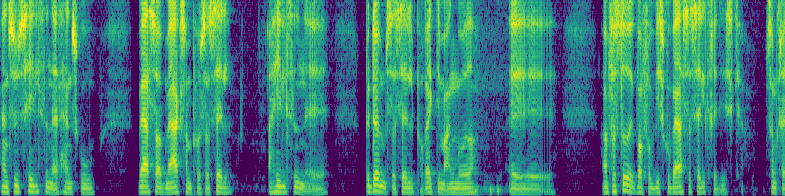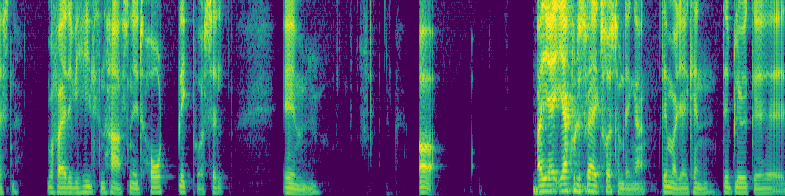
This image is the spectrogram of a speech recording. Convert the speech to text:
Han synes hele tiden, at han skulle være så opmærksom på sig selv, og hele tiden øh, bedømme sig selv på rigtig mange måder. Øh, og han forstod ikke, hvorfor vi skulle være så selvkritisk som kristne. Hvorfor er det, vi hele tiden har sådan et hårdt blik på os selv. Øhm, og og jeg, jeg kunne desværre ikke trøste ham dengang. Det måtte jeg erkende. Det, blev ikke, øh,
